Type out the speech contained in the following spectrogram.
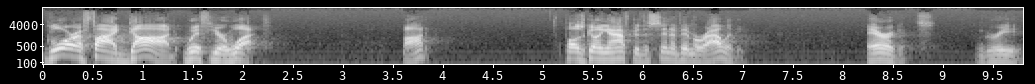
glorify God with your what? Body. Paul is going after the sin of immorality, arrogance, and greed.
